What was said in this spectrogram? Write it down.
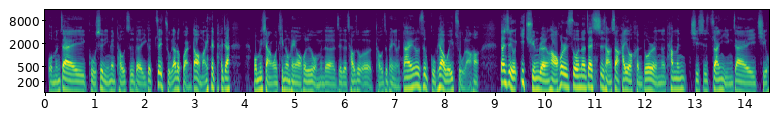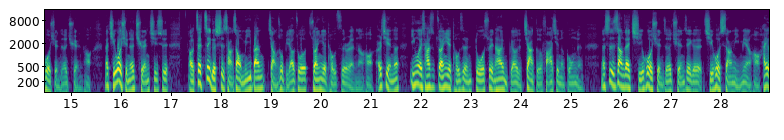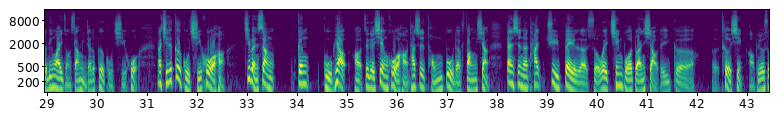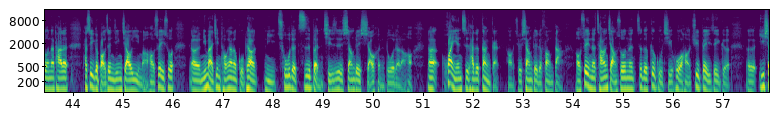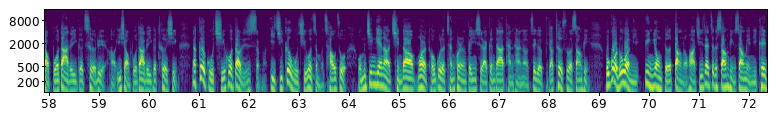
我们在股市里面投资的一个最主要的管道嘛，因为大家。我们想，我听众朋友或者是我们的这个操作投资朋友，大家都是股票为主了哈。但是有一群人哈，或者说呢，在市场上还有很多人呢，他们其实专营在期货选择权哈。那期货选择权其实呃，在这个市场上，我们一般讲说比较多专业投资人了哈。而且呢，因为他是专业投资人多，所以他比较有价格发现的功能。那事实上，在期货选择权这个期货市场里面哈，还有另外一种商品叫做个股期货。那其实个股期货哈，基本上。跟股票好，这个现货哈，它是同步的方向，但是呢，它具备了所谓轻薄短小的一个。呃，特性好，比如说呢，它的它是一个保证金交易嘛，哈，所以说，呃，你买进同样的股票，你出的资本其实是相对小很多的了，哈。那换言之，它的杠杆好就相对的放大，哦，所以呢，常常讲说呢，这个个股期货哈，具备这个呃以小博大的一个策略，哈，以小博大的一个特性。那个股期货到底是什么？以及个股期货怎么操作？我们今天呢，请到摩尔投顾的陈坤仁分析师来跟大家谈谈呢，这个比较特殊的商品。不过，如果你运用得当的话，其实在这个商品上面，你可以。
